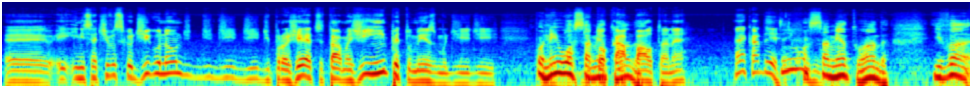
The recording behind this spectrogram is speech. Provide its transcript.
É, iniciativas que eu digo não de, de, de, de, projetos e tal, mas de ímpeto mesmo, de, de, Pô, nem o orçamento tocar anda. a pauta, né? É, cadê? Nem o orçamento anda. Ivan,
